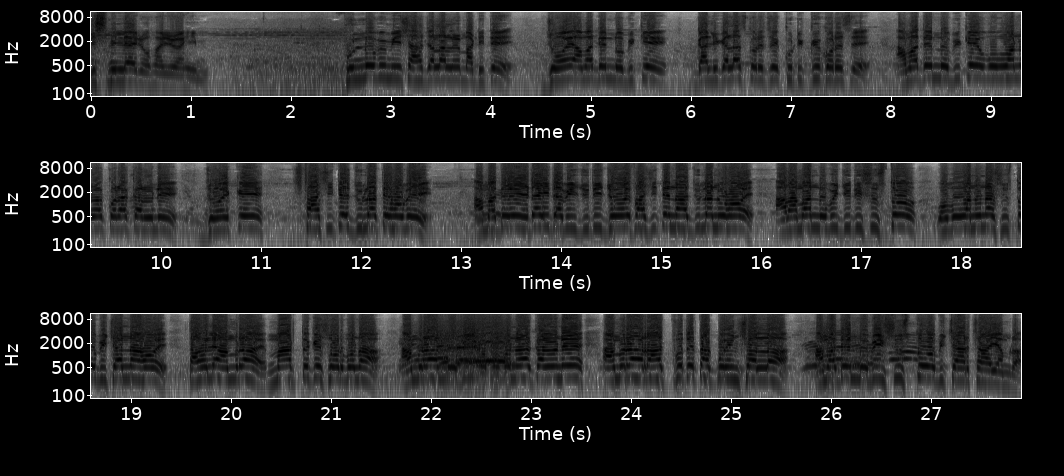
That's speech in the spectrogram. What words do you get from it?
বিসমিল্লাহ রহমান রাহিম। পুণ্যভূমি শাহজালালের মাটিতে জয় আমাদের নবীকে গালিগালাজ করেছে কুটিকি করেছে। আমাদের নবীকে অবমাননা করার কারণে জয়কে ফাঁসিতে ঝুলাতে হবে। আমাদের এটাই দাবি, যদি জয় ফাঁসিতে না ঝুলানো হয় আর আমার নবী যদি সুস্থ, অবমাননা সুস্থ বিচার না হয়, তাহলে আমরা মার থেকে সরব না। আমরা নবীর অবমাননার কারণে আমরা রাজপথে থাকব ইনশাল্লাহ আমাদের নবীর সুস্থ বিচার চাই আমরা।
